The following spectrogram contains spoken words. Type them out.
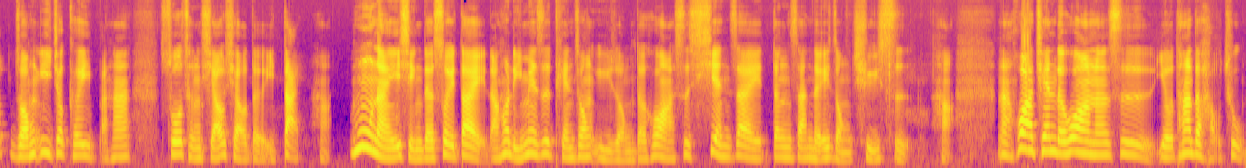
就容易就可以把它缩成小小的一袋哈，木乃伊型的睡袋，然后里面是填充羽绒的话，是现在登山的一种趋势哈。那化纤的话呢，是有它的好处，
